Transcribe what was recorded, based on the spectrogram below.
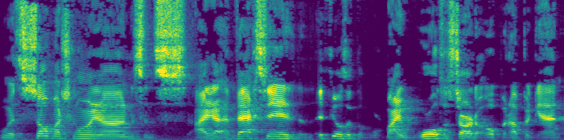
with so much going on since I got vaccinated. It feels like the, my world has started to open up again.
